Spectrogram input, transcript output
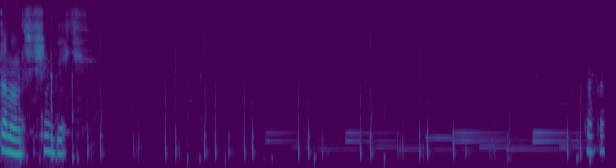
Tamamdır. Şimdi tak tak.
